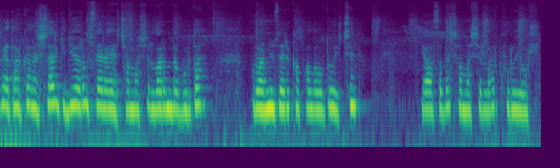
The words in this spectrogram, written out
Evet arkadaşlar gidiyorum seraya. Çamaşırlarım da burada. Buranın üzeri kapalı olduğu için Yağsa da çamaşırlar kuruyor.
